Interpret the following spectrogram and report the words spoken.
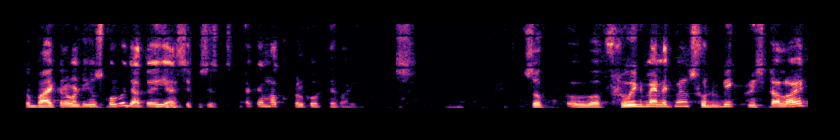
তো বাইকার্বনেট ইউজ করব যাতে ওই অ্যাসিডোসিসটাকে আমরা কন্ট্রোল করতে পারি। So fluid management should be crystalloid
